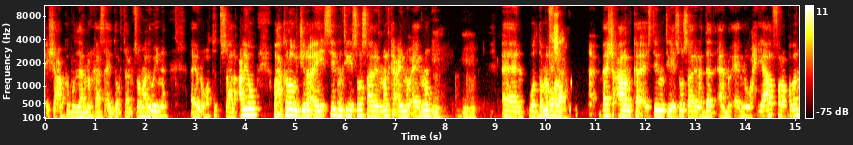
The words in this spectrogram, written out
ay shacabka puntland markaas ay doortaan. Soomaali weyna ay u noqoto tusaale. Caliow waxaa kaloo jira ay statementigay soo saareen marka aynu eegno wadamo fara beesha caalamka statementigay soo saareen haddaad aanu eegno waxyaalo fara badan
